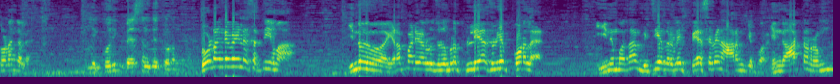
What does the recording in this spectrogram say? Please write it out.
தொடங்கல. இல்லை கொதிக்கு பேசுனதே தொடங்க தொடங்கவே இல்ல சத்தியமா. இன்னும் எடப்பாடி அவர்கள் சொல்லும் கூட பிள்ளையா சொல்லியே போடல. இனிமேதான் விஜய் அவர்களை பேசவே நான் ஆரம்பிக்க போறேன். எங்க ஆட்டம் ரொம்ப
